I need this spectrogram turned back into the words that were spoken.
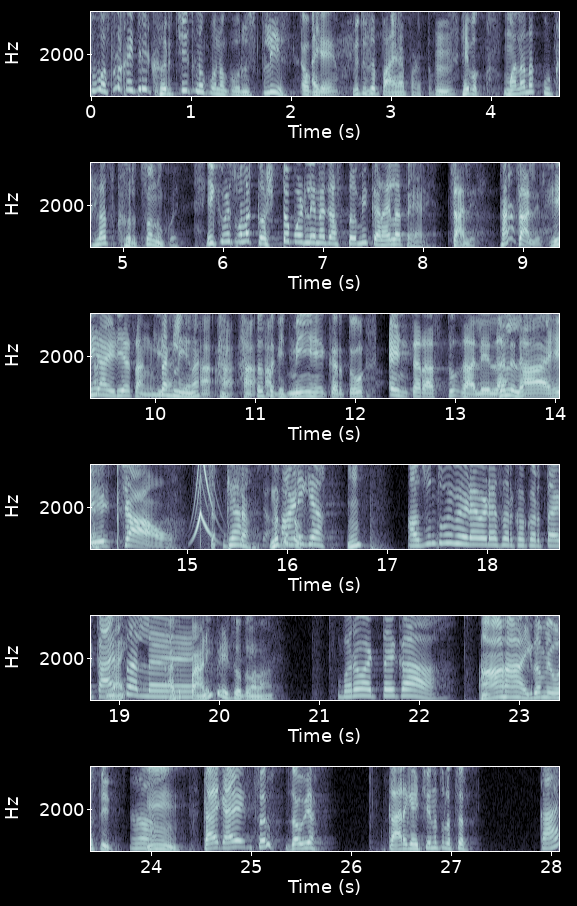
तू असलं काहीतरी खर्चिक नको ना करूस प्लीज Okay. मी तुझ्या पाया पडतो. हे बघ मला ना कुठलाच खर्च नकोय. एक वेळेस मला कष्ट पडले ना जास्त मी करायला तयार आहे. चालेल. हा? चालेल. ही आयडिया चांगली चांगली आहे ना? हा, हा, हा, तसं हा. काही. मी हे करतो. एंटर असतो झालेला झालेलं? आहे. चाव घ्या. नको, पाणी नको. घ्या. हं? अजून तुम्ही वेड्या वेड्यासारखं करताय. काय नाही, अरे चाललंय पाणी प्यायचं होतं मला. बरं वाटतंय का? हा हा एकदम व्यवस्थित. हा. हम्म. काय काय? चल जाऊया. कार घ्यायची ना तुला चल. कार?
